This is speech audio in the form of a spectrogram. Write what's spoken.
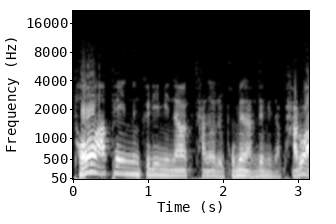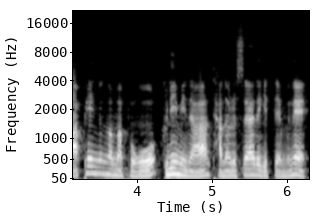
더 앞에 있는 그림이나 단어를 보면 안 됩니다. 바로 앞에 있는 것만 보고 그림이나 단어를 써야 되기 때문에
